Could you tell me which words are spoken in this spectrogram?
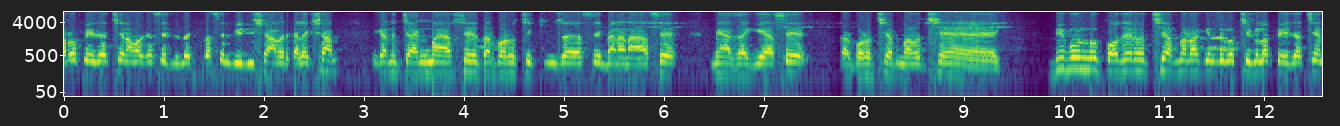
আরও পেয়ে যাচ্ছেন আমার কাছে যে দেখতে পাচ্ছেন বিদেশি আমের কালেকশন এখানে চ্যাংমাই আছে, তারপর হচ্ছে কিউজাই আছে ব্যানানা আছে, মেয়াজাগি আছে, তারপর হচ্ছে আপনার হচ্ছে বিভিন্ন পদের হচ্ছে আপনারা কিন্তু হচ্ছে এগুলো পেয়ে যাচ্ছেন,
